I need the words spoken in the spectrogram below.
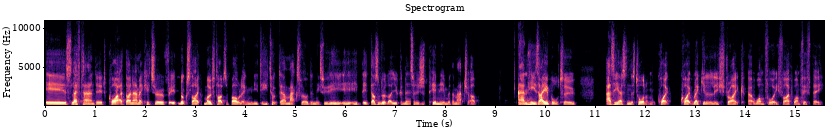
is left-handed, quite a dynamic hitter of it looks like most types of bowling. I mean, he, he took down Maxwell, didn't he? So he, he, it doesn't look like you can necessarily just pin him with a matchup, and he's able to, as he has in this tournament, quite quite regularly strike at 145, 150,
